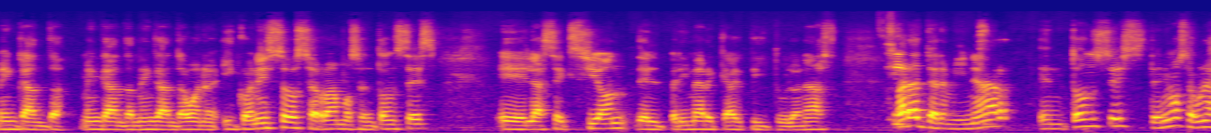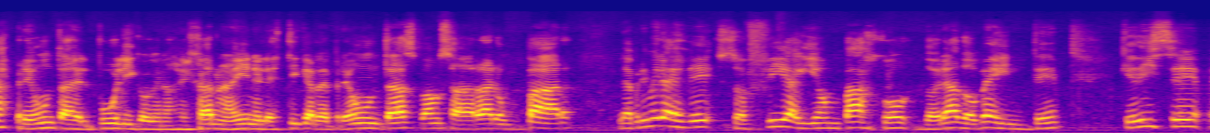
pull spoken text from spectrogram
Me encanta, me encanta, me encanta. Bueno, y con eso cerramos entonces eh, la sección del primer capítulo, Naz. Para terminar, entonces, tenemos algunas preguntas del público que nos dejaron ahí en el sticker de preguntas. Vamos a agarrar un par. La primera es de Sofía-Dorado20, que dice,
